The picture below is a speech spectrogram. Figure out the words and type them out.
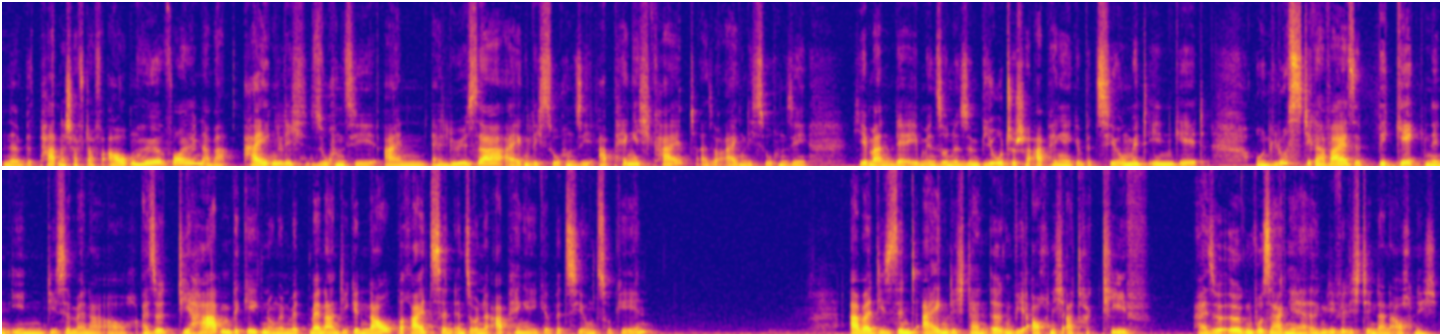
eine, Partnerschaft auf Augenhöhe wollen, aber eigentlich suchen sie einen Erlöser, eigentlich suchen sie Abhängigkeit, also eigentlich suchen sie jemanden, der eben in so eine symbiotische, abhängige Beziehung mit ihnen geht. Und lustigerweise begegnen ihnen diese Männer auch. Also die haben Begegnungen mit Männern, die genau bereit sind, in so eine abhängige Beziehung zu gehen. Aber die sind eigentlich dann irgendwie auch nicht attraktiv also irgendwo sagen, ja, irgendwie will ich den dann auch nicht.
